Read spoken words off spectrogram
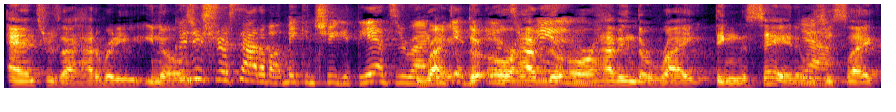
answers I had already, you know, Because you're stressed out about making sure you get the answer right, right, the- the or the, or having the right thing to say. And it Yeah. was just like,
